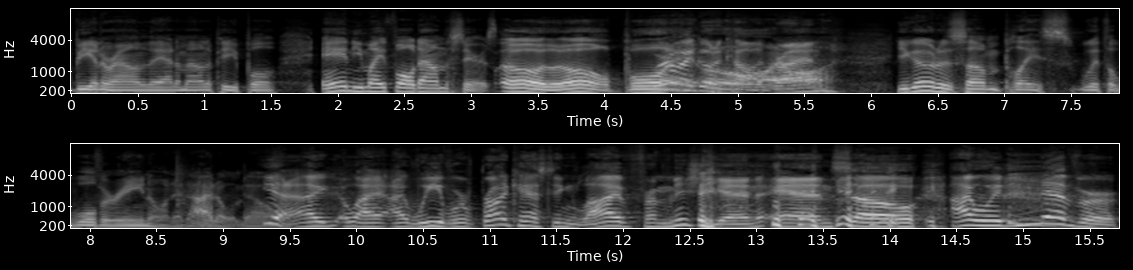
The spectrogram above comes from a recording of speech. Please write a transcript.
being around that amount of people, and you might fall down the stairs. Oh, oh boy! Where do I go to college, Oh, Brian? You go to some place with a Wolverine on it. I don't know. Yeah, I, I, I, we were broadcasting live from Michigan, and so I would never,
